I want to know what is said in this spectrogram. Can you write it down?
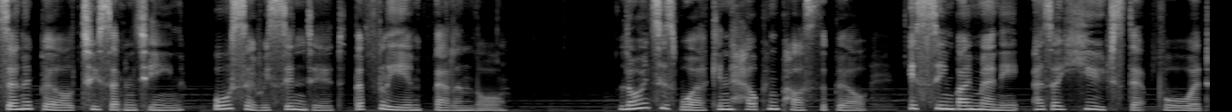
Senate Bill 217 also rescinded the fleeing felon law. Lawrence's work in helping pass the bill is seen by many as a huge step forward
